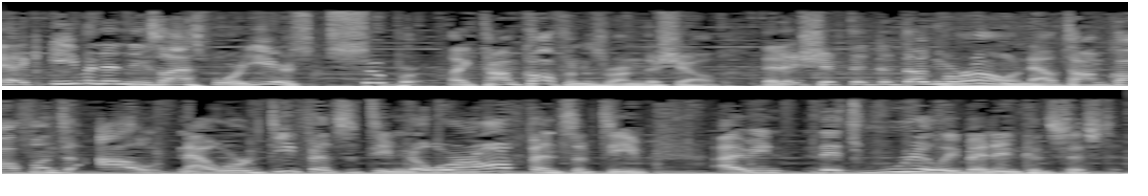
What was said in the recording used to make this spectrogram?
Like even in these last four years, super like Tom Coughlin was running the show. Then it shifted to Doug Marrone. Now Tom Coughlin's out. Now we're a defensive team. No, we're an offensive team. I mean, it's really been inconsistent.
